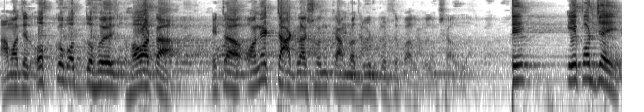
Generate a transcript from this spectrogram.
আমাদের ঐক্যবদ্ধ হয়ে হওয়াটা এটা অনেকটা আগ্রাসনকে আমরা দূর করতে পারব, ইনশাআল্লাহ। এ- পর্যায়ে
